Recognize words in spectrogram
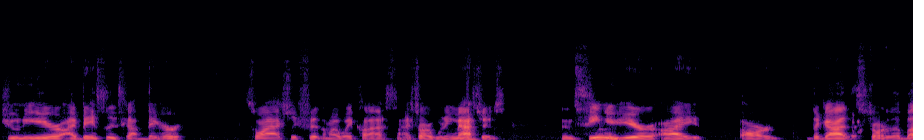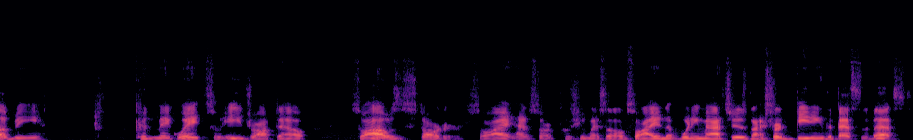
Junior year I basically just got bigger, so I actually fit in my weight class. I started winning matches. Then senior year I are the guy that started above me couldn't make weight, so he dropped out. So I was a starter. So I had to start pushing myself. So I ended up winning matches and I started beating the best of the best.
